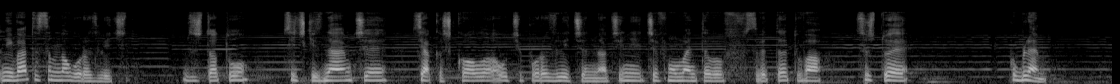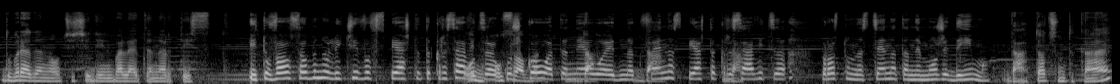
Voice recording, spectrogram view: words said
нивата са много различни. Защото всички знаем, че всяка школа учи по различен начин и че в момента в света това също е проблем. Добре да научиш един балетен артист. И това особено личи в спящата красавица. Ако особено. школата не е еднаквена, да. спяща красавица да. просто на сцената не може да има. Да, точно така е.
